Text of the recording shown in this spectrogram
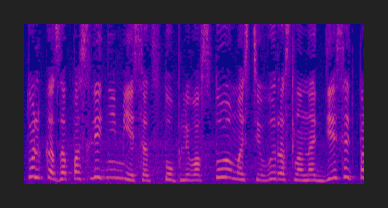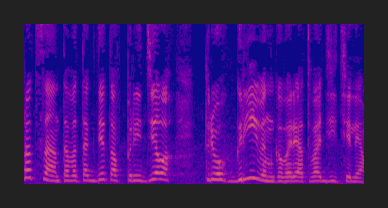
Только за последний месяц топливо в стоимости выросло на 10%. Это где-то в пределах 3 гривен, говорят водители.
